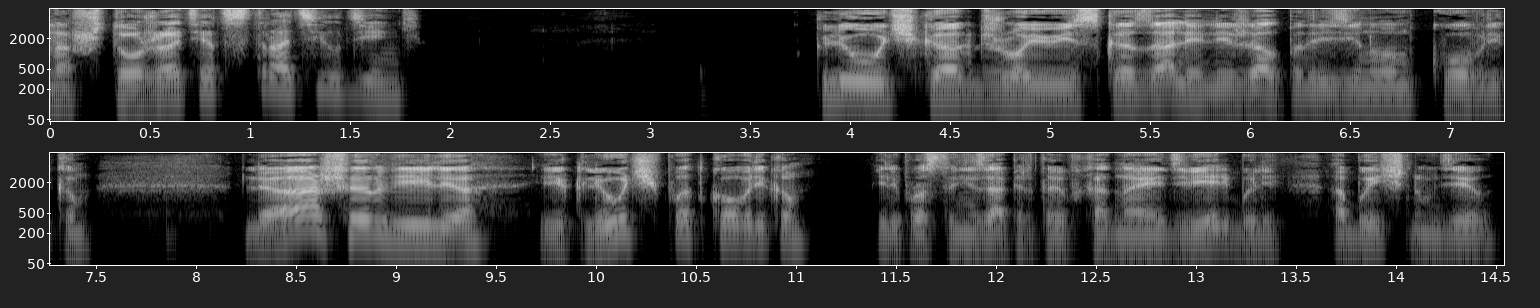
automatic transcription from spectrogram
на что же отец тратил деньги. Ключ, как Джою и сказали, лежал под резиновым ковриком. Для Шервиля и ключ под ковриком, или просто незапертая входная дверь, были обычным делом.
